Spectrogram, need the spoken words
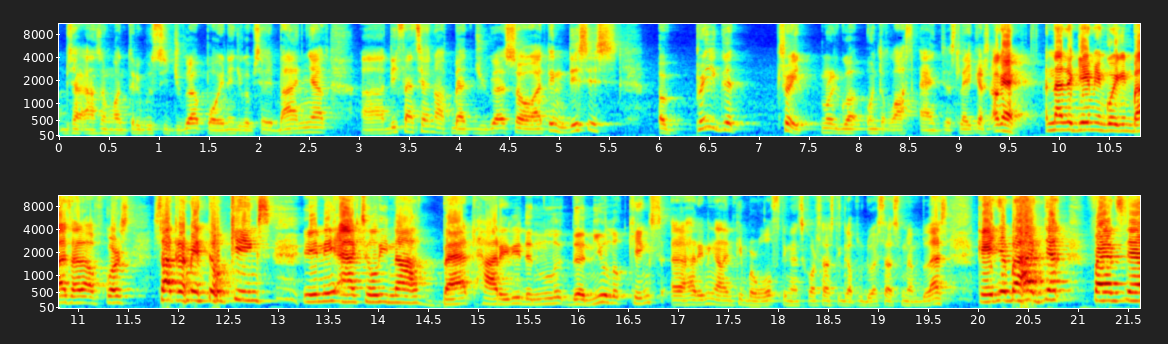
bisa langsung kontribusi juga, poinnya juga bisa banyak. Uh, defense-nya not bad juga. So, I think this is a pretty good trade menurut gue untuk Los Angeles Lakers. Oke, okay, another game yang gue ingin bahas adalah of course Sacramento Kings. Ini actually not bad hari ini the, the new look Kings uh, hari ini ngalahin Timberwolves dengan skor 132-119. Kayaknya banyak fansnya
